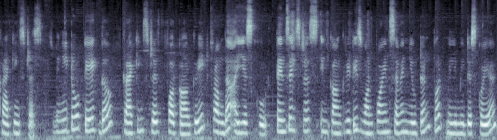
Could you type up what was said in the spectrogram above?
cracking stress. So we need to take the cracking stress for concrete from the IS code. Tensile stress in concrete is 1.7 Newton per millimeter square.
